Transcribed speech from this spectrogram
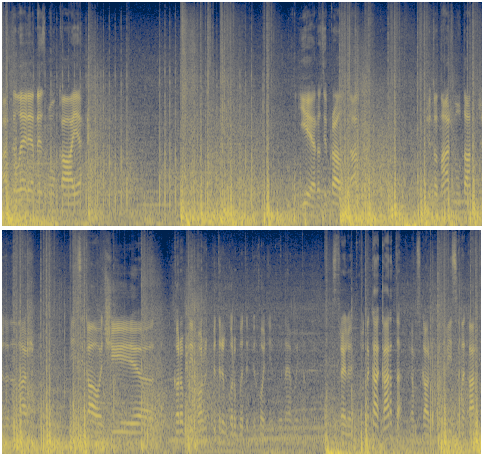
Артилерія не змовкає. Є, розібрали танк. Чи то наш був танк, чи то не наш. Мені цікаво, чи е, кораблі можуть підтримку робити піхоті яку-небудь там стрілюють. Ну така карта, я вам скажу, подивіться на карту.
